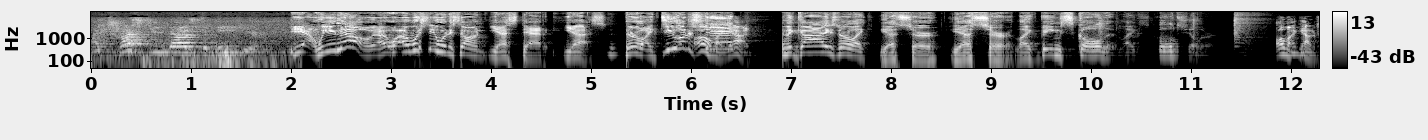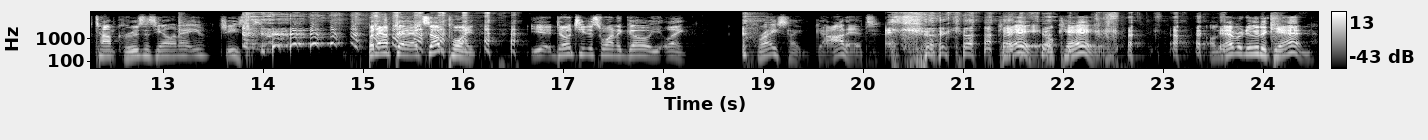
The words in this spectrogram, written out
I trust you guys to be here. Yeah, we know. I, I wish they would have gone, yes, Dad, yes. They're like, do you understand? Oh, my God. And the guys are like, yes, sir, yes, sir. Like being scolded like school children. Oh my God, if Tom Cruise is yelling at you, Jesus. but after, at some point, you, don't you just want to go, like, Christ, I got it. Okay, okay. I'll never do it again.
